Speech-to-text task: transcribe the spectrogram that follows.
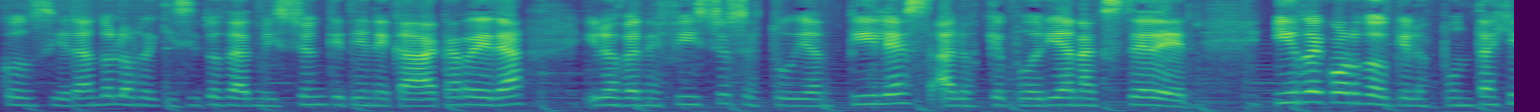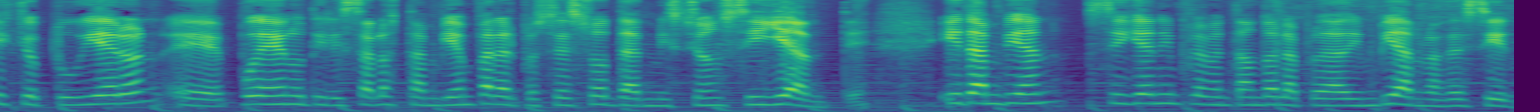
considerando los requisitos de admisión que tiene cada carrera y los beneficios estudiantiles a los que podrían acceder. Y recordó que los puntajes que obtuvieron eh, pueden utilizarlos también para el proceso de admisión siguiente. Y también siguen implementando la prueba de invierno, es decir,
